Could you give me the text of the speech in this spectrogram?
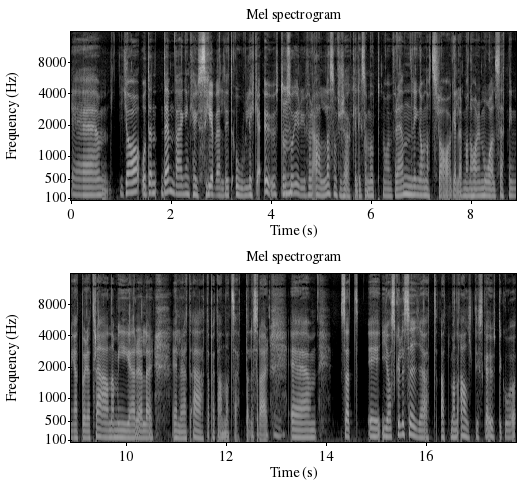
Eh, ja, och den, den, vägen kan ju se väldigt olika ut och mm. så är det ju för alla som försöker liksom uppnå en förändring av något slag eller att man har en målsättning med att börja träna mer eller, eller att äta på ett annat sätt eller sådär. Mm. Eh, så att eh, jag skulle säga att, att man alltid ska utgå,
